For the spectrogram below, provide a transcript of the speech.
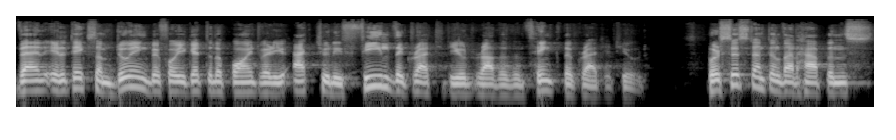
then it'll take some doing before you get to the point where you actually feel the gratitude rather than think the gratitude. Persist until that happens.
